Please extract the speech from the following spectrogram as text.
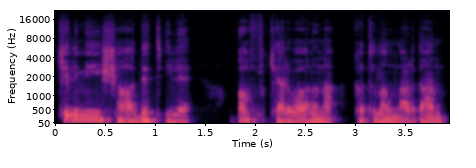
kelime-i şehadet ile af kervanına katılanlardan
